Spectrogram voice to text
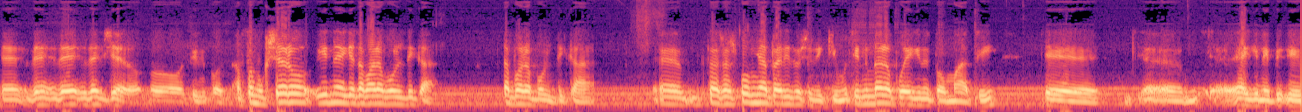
Ε, δεν δε, δε ξέρω ο, την υπόθεση. Αυτό που ξέρω είναι για τα παραπολιτικά. Τα παραπολιτικά. Ε, θα σας πω μια περίπτωση δική μου. Την ημέρα που έγινε το μάτι και ε, έγινε η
